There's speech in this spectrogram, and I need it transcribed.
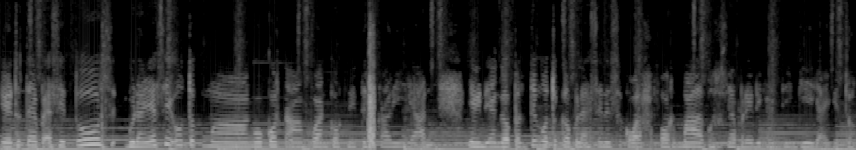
Yaitu TPS itu gunanya sih untuk mengukur kemampuan kognitif kalian yang dianggap penting untuk keberhasilan di sekolah formal khususnya pendidikan tinggi kayak gitu.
